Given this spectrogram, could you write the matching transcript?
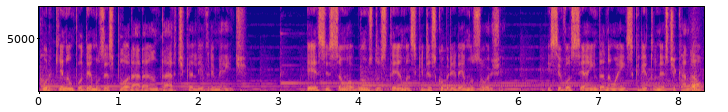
Por que não podemos explorar a Antártica livremente? Esses são alguns dos temas que descobriremos hoje. E se você ainda não é inscrito neste canal,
